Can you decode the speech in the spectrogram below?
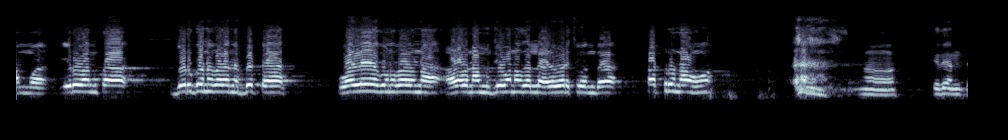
ನಮ್ಮ ಇರುವಂತ ದುರ್ಗುಣಗಳನ್ನು ಬಿಟ್ಟ ಒಳ್ಳೆಯ ಗುಣಗಳನ್ನ ಅಳವ ನಮ್ಮ ಜೀವನದಲ್ಲಿ ಅಳವಡಿಸುವಂತ ಪಟ್ಟರು ನಾವು ಇದೆ ಅಂತ.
